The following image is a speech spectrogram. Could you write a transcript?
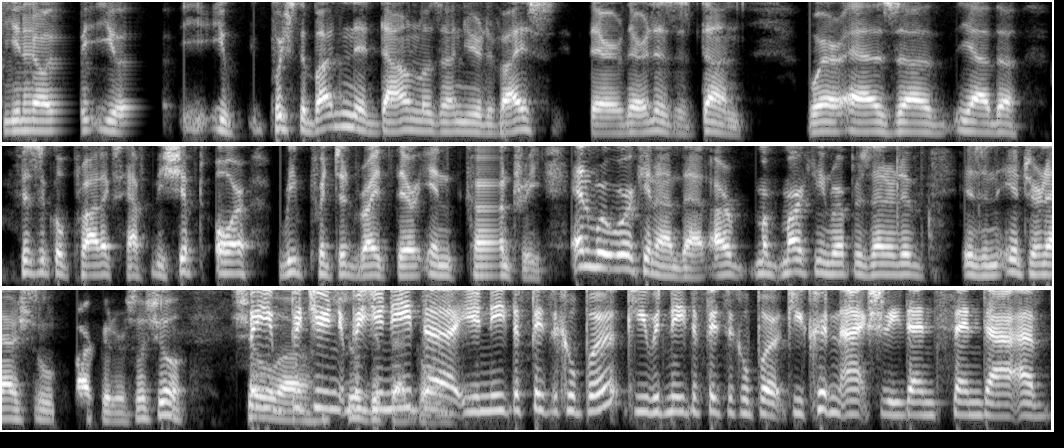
You know, you you push the button, it downloads on your device. There, there it is. It's done. Whereas, uh, yeah, the physical products have to be shipped or reprinted right there in country. And we're working on that. Our marketing representative is an international marketer, so she'll. But she'll you, uh, but you, she'll but you need the you need the physical book. You would need the physical book. You couldn't actually then send out a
